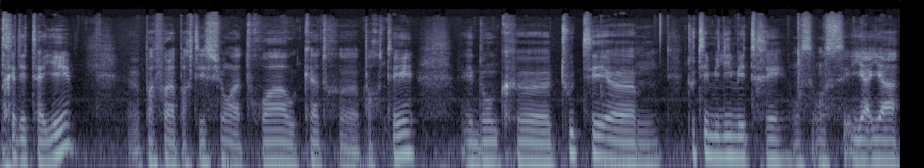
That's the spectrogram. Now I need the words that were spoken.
très détaillée. Euh, parfois, la partition a trois ou quatre euh, portées, et donc euh, tout est tout est millimétré. On y a-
